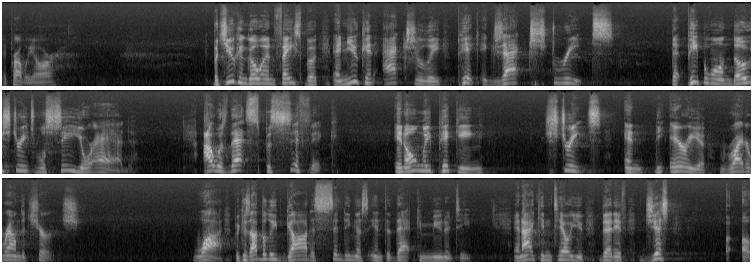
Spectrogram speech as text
They probably are. But you can go on Facebook and you can actually pick exact streets that people on those streets will see your ad. I was that specific in only picking streets and the area right around the church. Why? Because I believe God is sending us into that community. And I can tell you that if just a,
